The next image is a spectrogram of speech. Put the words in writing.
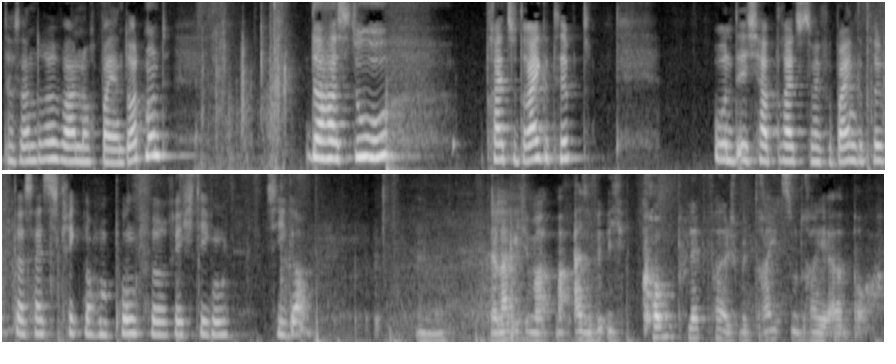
Das andere war noch Bayern Dortmund. Da hast du 3 zu 3 getippt. Und ich habe 3 zu 2 für Bayern getippt. Das heißt, ich kriege noch einen Punkt für richtigen Sieger. Mhm. Da lag ich immer, also wirklich komplett falsch mit 3 zu 3. Äh, boah.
